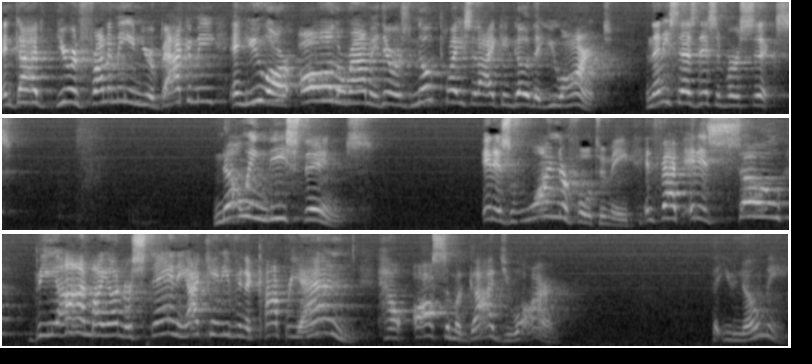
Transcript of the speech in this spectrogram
and God, you're in front of me and you're back of me, and you are all around me. There is no place that I can go that you aren't. And then he says this in verse 6 Knowing these things, it is wonderful to me. In fact, it is so beyond my understanding. I can't even comprehend how awesome a God you are that you know me.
